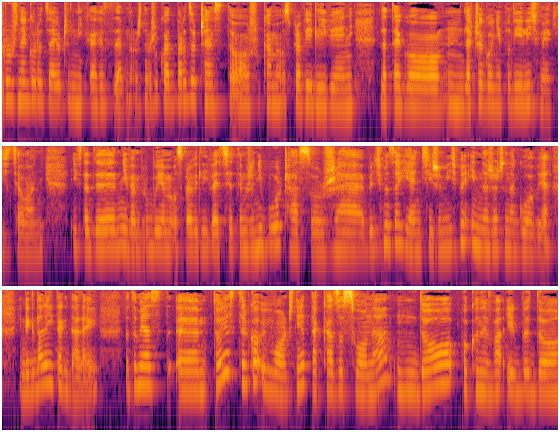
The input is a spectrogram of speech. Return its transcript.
różnego rodzaju czynnikach z zewnątrz. Na przykład bardzo często szukamy usprawiedliwień dlatego, mm, dlaczego nie podjęliśmy jakichś działań i wtedy, nie wiem, próbujemy usprawiedliwiać się tym, że nie było czasu, że byliśmy zajęci, że mieliśmy inne rzeczy na głowie i tak dalej, i tak. Natomiast to jest tylko i wyłącznie taka zasłona do pokonywania jakby do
